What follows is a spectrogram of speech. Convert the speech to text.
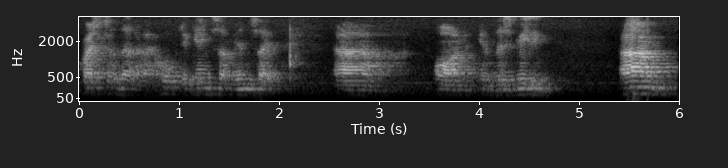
question that I hope to gain some insight uh, on in this meeting. Um,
